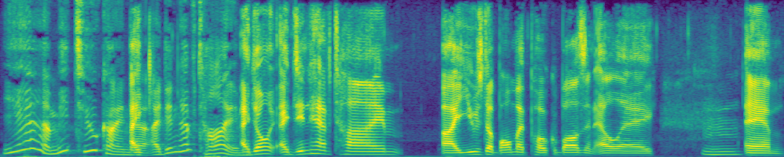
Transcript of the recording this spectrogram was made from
yeah, me too, kinda. I, didn't have time. I don't. I didn't have time. I used up all my Pokeballs in LA, hmm and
